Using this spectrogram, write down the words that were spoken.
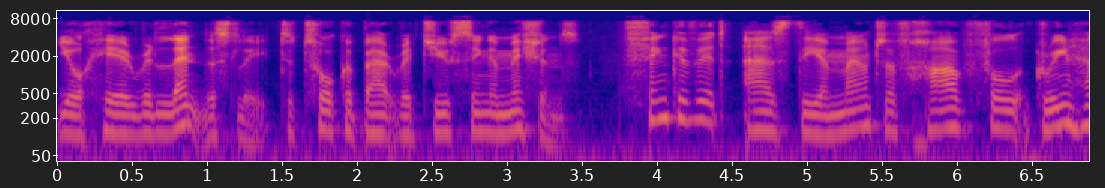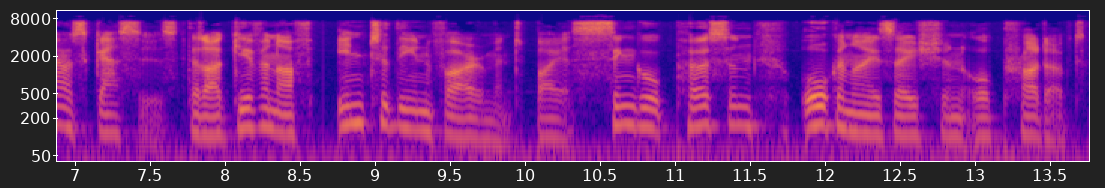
you'll hear relentlessly to talk about reducing emissions. Think of it as the amount of harmful greenhouse gases that are given off into the environment by a single person, organization, or product.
